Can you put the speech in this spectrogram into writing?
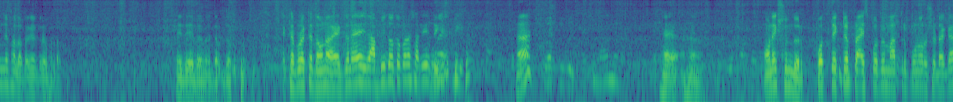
এমনি ফালাও প্যাকেট করে ফালাও। এই যে একটার পর একটা দাও না একজনে এই রাব্বি দত করে শাড়ি দেখি হ্যাঁ? হ্যাঁ হ্যাঁ। অনেক সুন্দর। প্রত্যেকটা প্রাইস পড়বে মাত্র পনেরোশো টাকা।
